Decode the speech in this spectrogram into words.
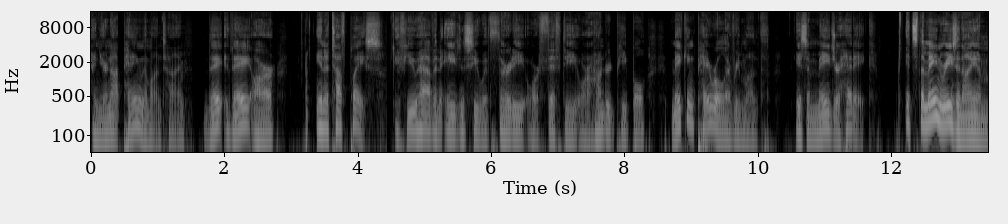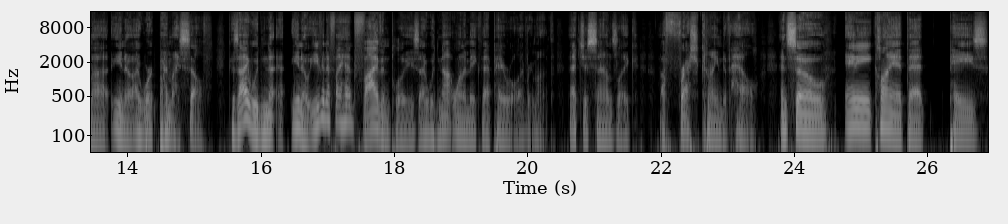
and you're not paying them on time, they they are in a tough place. If you have an agency with 30 or 50 or 100 people, making payroll every month is a major headache. It's the main reason I am, uh, you know, I work by myself because I would not, you know, even if I had five employees, I would not want to make that payroll every month. That just sounds like a fresh kind of hell. And so any client that pays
